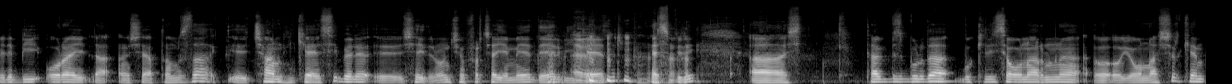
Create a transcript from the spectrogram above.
böyle bir orayla şey yaptığımızda e, Çan hikayesi böyle e, şeydir. Onun için fırça yemeye değer bir Evet. hikayedir. espri. Aa, işte, tabii biz burada bu kilise onarımına o, yoğunlaşırken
